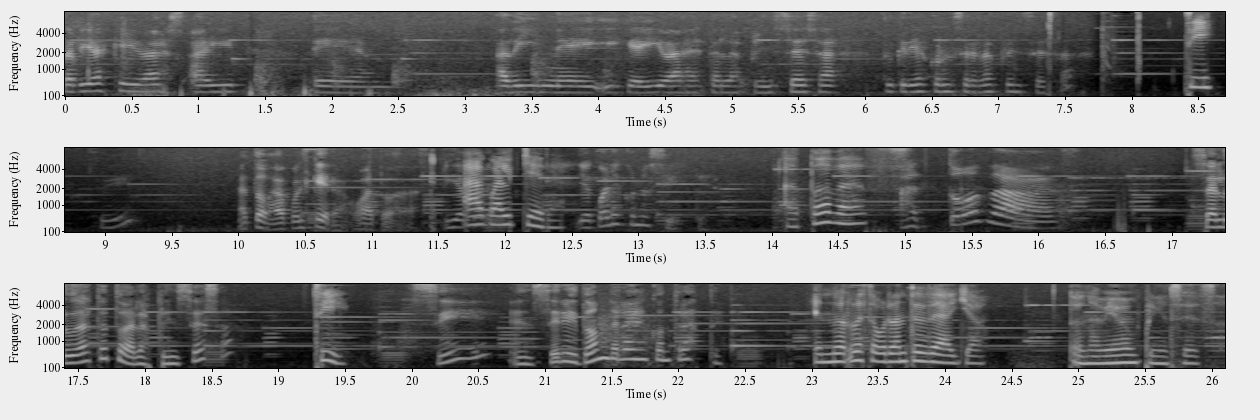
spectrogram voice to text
sabías que ibas a ir eh, a Disney y que ibas a estar las princesas, ¿Tú querías conocer a la princesa? ¿A todas? ¿A cualquiera o a todas? a, cualquiera. ¿Y a cuáles conociste? A todas. ¿A todas? ¿Saludaste a todas las princesas? Sí. ¿Sí? ¿En serio? ¿Y dónde las encontraste? En el restaurante de allá, donde había una princesa.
